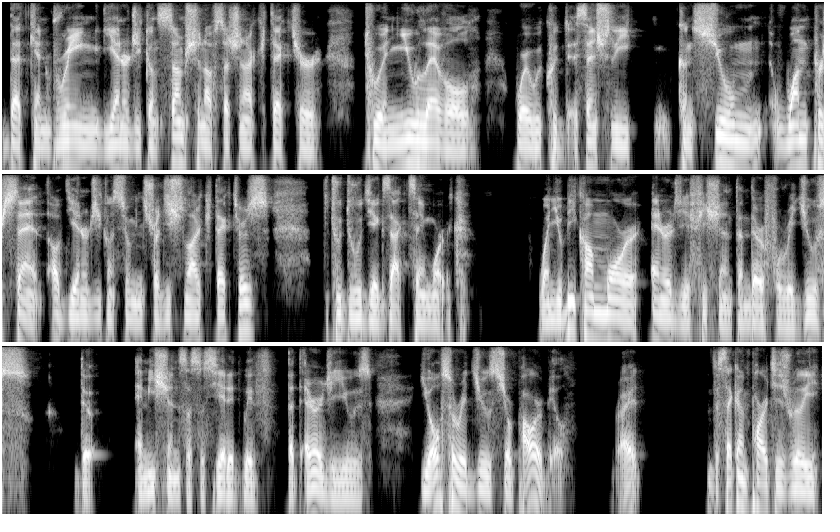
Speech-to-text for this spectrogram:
that can bring the energy consumption of such an architecture to a new level where we could essentially consume 1% of the energy consumed in traditional architectures to do the exact same work. When you become more energy efficient and therefore reduce the emissions associated with that energy use, you also reduce your power bill, right? The second part is really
